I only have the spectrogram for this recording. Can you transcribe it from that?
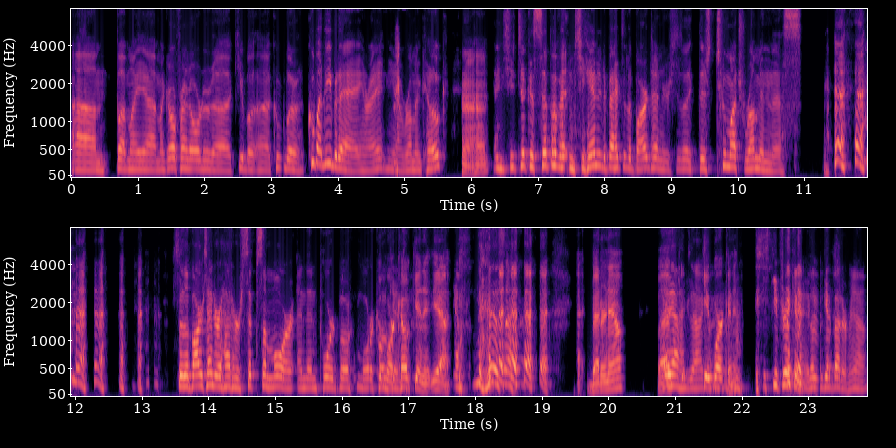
Um, but my uh, my girlfriend ordered a cuba uh, cuba cuba libre right? You know rum and coke. Uh-huh. and she took a sip of it and she handed it back to the bartender. She's like there's too much rum in this so the bartender had her sip some more and then poured more, more Put coke more in. coke in it, yeah. Yeah. Better now? Well, yeah, exactly. Keep working it. Just keep drinking it. It'll get better. Yeah.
